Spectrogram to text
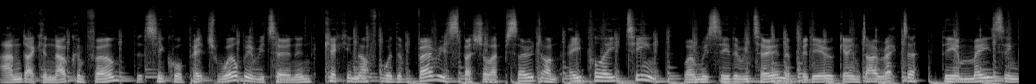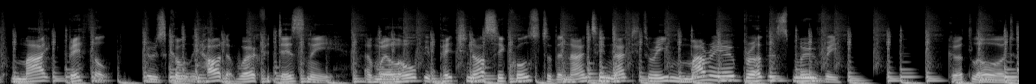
And I can now confirm that Sequel Pitch will be returning, kicking off with a very special episode on April 18th when we see the return of video game director, the amazing Mike Bithell, who is currently hard at work for Disney, and we'll all be pitching our sequels to the 1993 Mario Brothers movie. Good lord.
